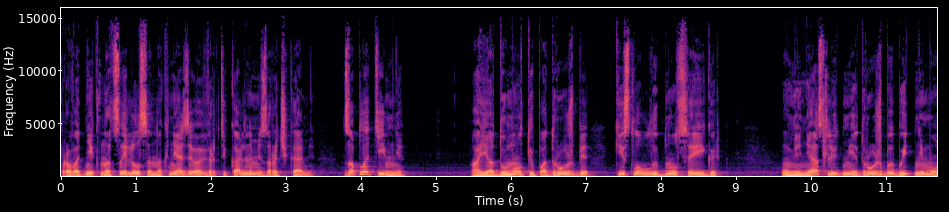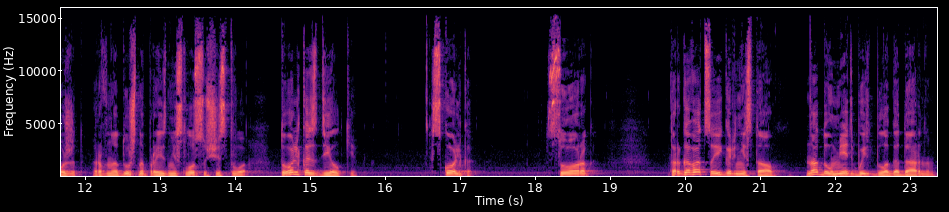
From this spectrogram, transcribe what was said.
Проводник нацелился на Князева вертикальными зрачками. «Заплати мне», «А я думал, ты по дружбе», — кисло улыбнулся Игорь. «У меня с людьми дружбы быть не может», — равнодушно произнесло существо. «Только сделки». «Сколько?» «Сорок». Торговаться Игорь не стал. Надо уметь быть благодарным.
